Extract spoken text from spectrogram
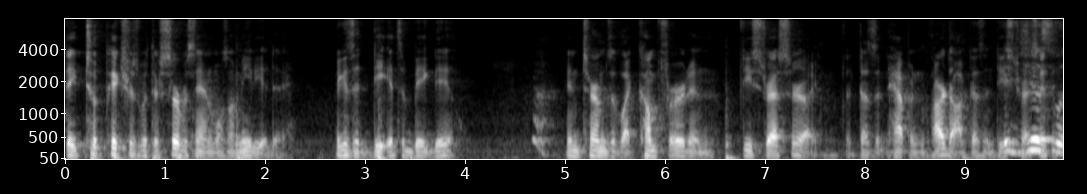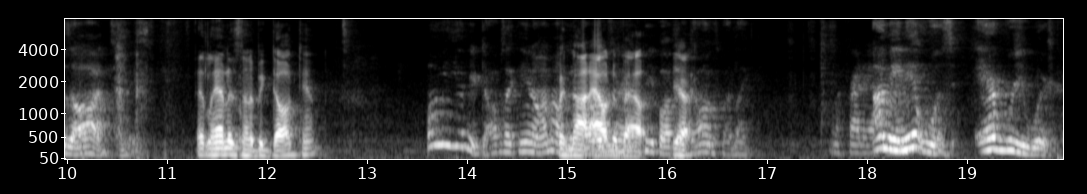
They took pictures with their service animals on media day. Like it's a de- it's a big deal Huh. in terms of like comfort and de-stressor. Like that doesn't happen with our dog. Doesn't de-stress. just it. Just was odd to me. Atlanta's not a big dog town. Well, I mean, you have your dogs, like you know, I'm out But not dogs out and about. People have Yeah. their dogs, but like, On a Friday. I mean, it was everywhere.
